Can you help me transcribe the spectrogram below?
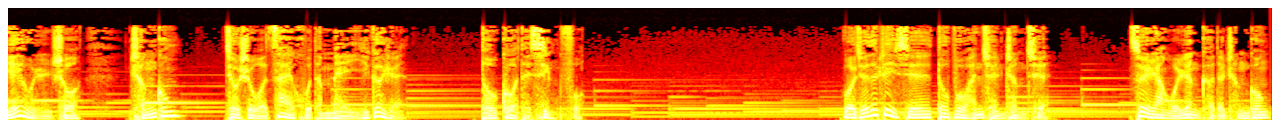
也有人说，成功就是我在乎的每一个人都过得幸福。我觉得这些都不完全正确。最让我认可的成功，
